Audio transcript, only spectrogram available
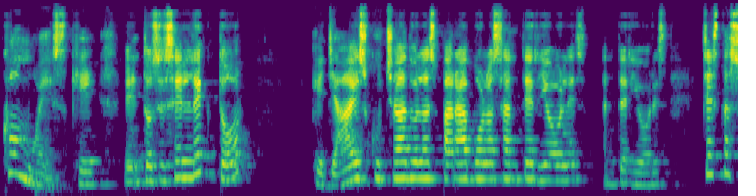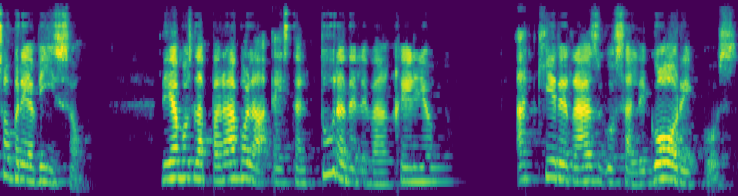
¿cómo es que entonces el lector que ya ha escuchado las parábolas anteriores, anteriores, ya está sobre aviso. Digamos, la parábola a esta altura del Evangelio adquiere rasgos alegóricos.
